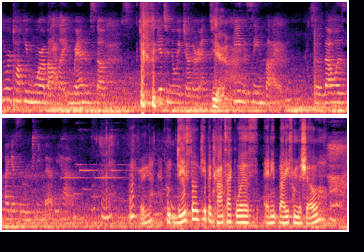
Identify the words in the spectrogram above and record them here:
We were talking more about like random stuff, just to get to know each other and to Yeah. be in the same vibe. So that was, I guess, the routine that we had. Oh, very good. Um, do you still keep in contact with anybody from the show?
